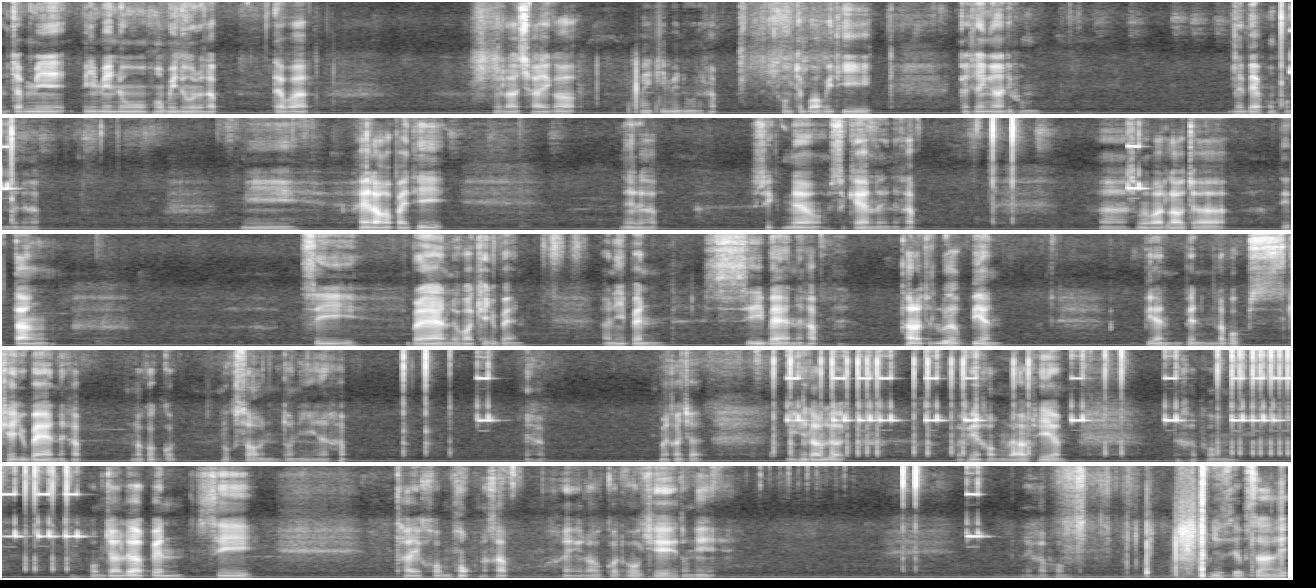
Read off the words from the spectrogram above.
มันจะมีมีเมนูหกเมนูนะครับ แต่ว่า เวลาใช้ก็ไม่กี่เมนูนะครับ ผมจะบอกวิธีการใช้งานที่ผม ในแบบของผมเลยนะครับ มีให้เราเข้าไปที่ นี่นะครับ Signal Scan เลยนะครับ สมมติว่าเราจะติดตั้ง C band หรือว่า KU band อันนี้เป็น C band นะครับ ถ้าเราจะเลือกเปลี่ยน เปลี่ยนเป็นระบบ KU band นะครับ เราก็กดลูกศรตัวนี้นะครับ นะครับ มันก็จะมีให้เราเลือกประเภทของดาวเทียมนะครับผม ผมจะเลือกเป็น C ไทยคม 6 นะครับ ให้เรากดโอเคตรงนี้นะครับผมจะเสียบสาย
